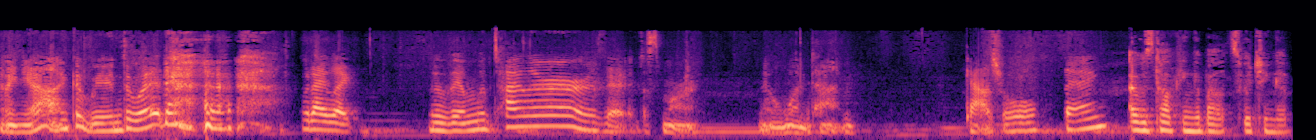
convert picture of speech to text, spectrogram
I mean, yeah, I could be into it. Would I like move in with Tyler, or is it just more, you know, one time casual thing? I was talking about switching up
